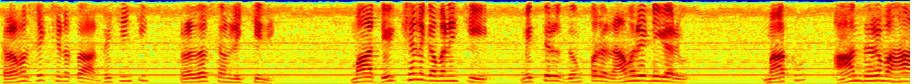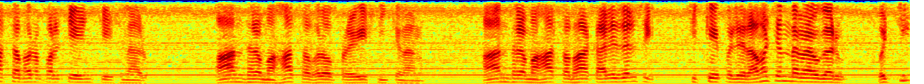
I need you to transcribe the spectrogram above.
క్రమశిక్షణతో అభ్యసించి ప్రదర్శనలు ఇచ్చింది మా దీక్షను గమనించి మిత్రులు దుంపల రామరెడ్డి గారు మాకు ఆంధ్ర మహాసభను పరిచయం చేసినారు. ఆంధ్ర మహాసభలో ప్రవేశించినాను. ఆంధ్ర మహాసభ కార్యదర్శి చిక్కేపల్లి రామచంద్రరావు గారు వచ్చి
